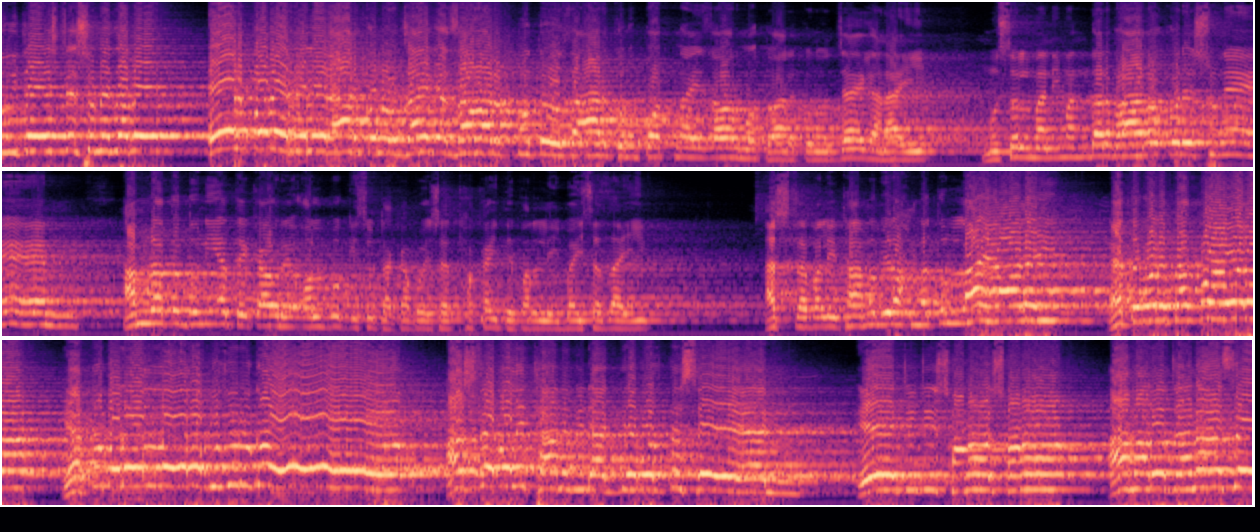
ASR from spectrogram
দুইটা স্টেশনে যাবে। এরপরে রেলের আর কোনো জায়গা যাওয়ার মতো, আর কোনো পথ নাই, যাওয়ার মতো আর কোনো জায়গা নাই। মুসলমান ইমানদার, ভালো করে শুনেন। আমরা তো দুনিয়াতে কাউরে অল্প কিছু টাকা পয়সা ঠকাইতে পারলেই বাইসা যাই। আশরাফ আলী থানবী রহমতুল্লাহ আলাই এত বড় তাকওয়ালা এত বড় আল্লাহওয়ালা বুজুর্গ। আশরাফ আলী থানবী ডাক দিয়ে বলতেছেন, এ টিটি শোনো শোনো, আমারও জানা আছে,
